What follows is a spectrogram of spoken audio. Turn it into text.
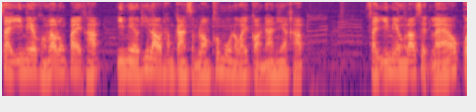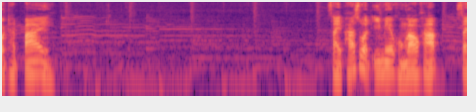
ใส่อีเมลของเราลงไปครับ อีเมลที่เราทำการสำรองข้อมูลเอาไว้ก่อนหน้านี้ครับ ใส่อีเมลของเราเสร็จแล้วกดถัดไป ใส่ password อีเมลของเราครับ ใส่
